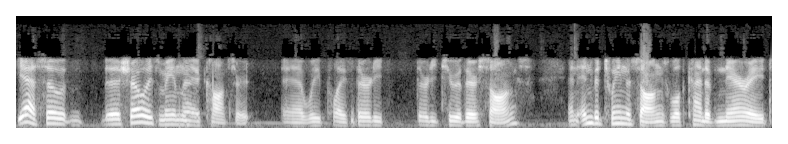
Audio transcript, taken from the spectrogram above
Yeah, so the show is mainly a concert. Uh, we play 30, 32 of their songs, and in between the songs, we'll kind of narrate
